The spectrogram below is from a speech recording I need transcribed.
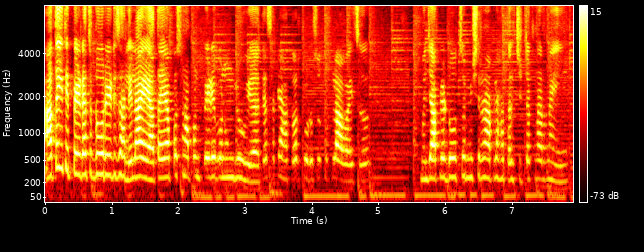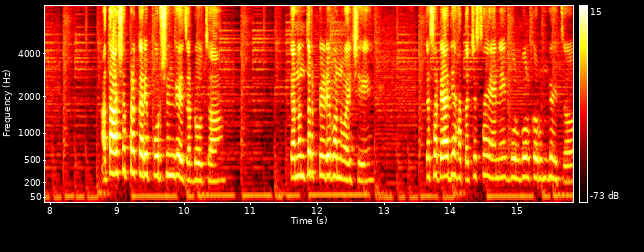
आता इथे पेढ्याचा डो रेडी झालेला आहे. आता यापासून आपण पेढे बनवून घेऊया. त्यासाठी हातावर थोडंसं तूप लावायचं. म्हणजे आपल्या डोचं मिश्रण आपल्या हाताला चिटकणार नाही. आता अशा प्रकारे पोर्शन घ्यायचा डोचा. त्यानंतर पेढे बनवायचे. त्यासाठी आधी हाताच्या सहाय्याने गोल गोल करून घ्यायचं.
